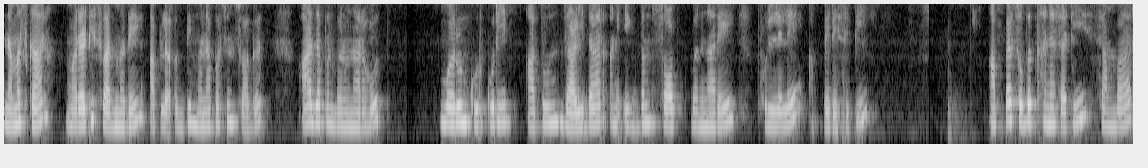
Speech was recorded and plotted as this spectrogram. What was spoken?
नमस्कार मराठी स्वादमध्ये आपलं अगदी मनापासून स्वागत. आज आपण बनवणार आहोत वरून कुरकुरीत आतून जाळीदार आणि एकदम सॉफ्ट बनणारे फुललेले आप्पे रेसिपी आप्प्यासोबत खाण्यासाठी सांबार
